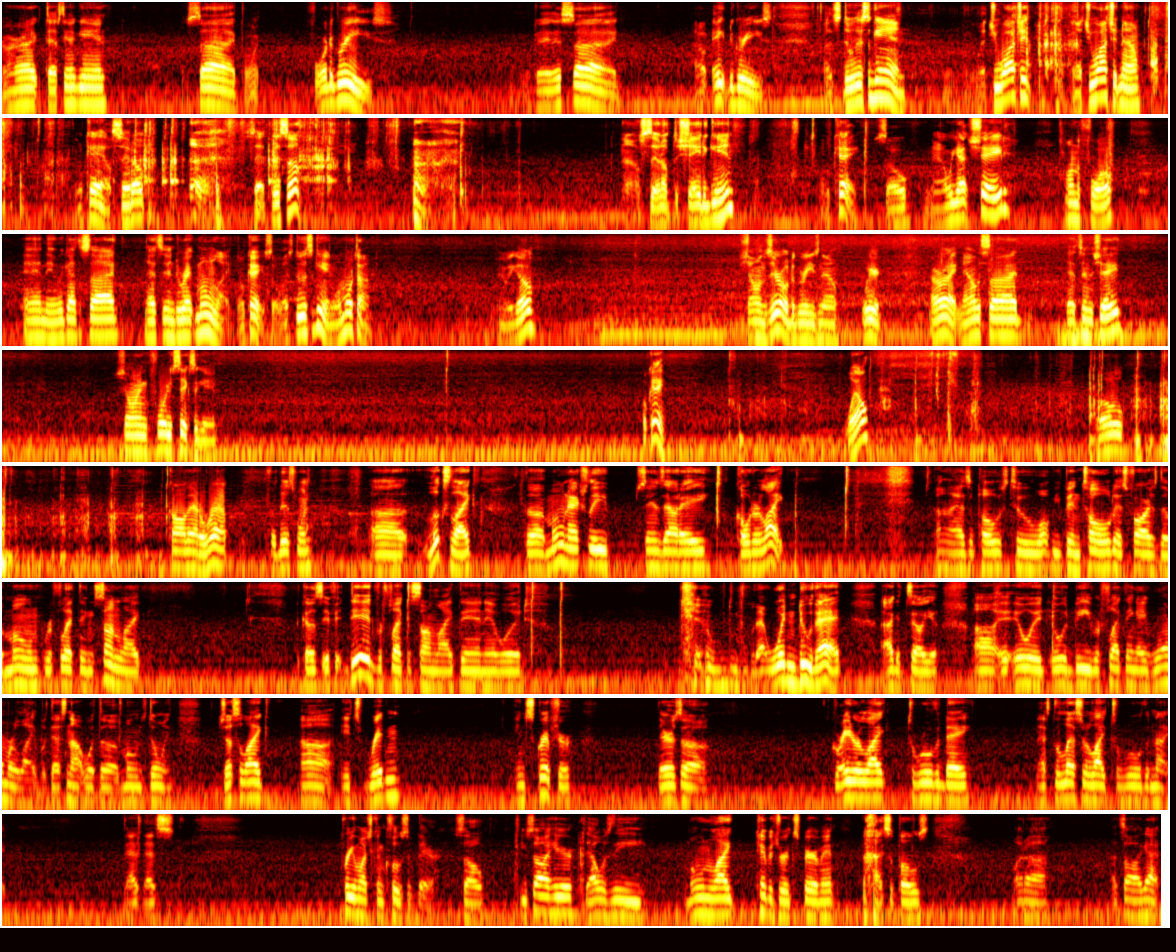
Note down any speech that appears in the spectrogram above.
All right testing again. Side 0.4 degrees. Okay this side out 8 degrees. Let's do this again. Let you watch it. Let you watch it now. Okay I'll set up uh, set this up I'll set up the shade again Okay, so now we got shade on the foil, and then we got the side that's in direct moonlight. Okay, so let's do this again, one more time. There we go. Showing zero degrees now. Weird. Alright, now the side that's in the shade. Showing 46 again. Okay. Well, we'll call that a wrap for this one. Uh, looks like the moon actually sends out a colder light. Uh, as opposed to what we've been told as far as the moon reflecting sunlight. Because if it did reflect the sunlight, then it would. that wouldn't do that. I could tell you, uh, it, it, would it would be reflecting a warmer light, but that's not what the moon's doing. Just like uh, it's written in Scripture, there's a greater light to rule the day. That's the lesser light to rule the night. That that's pretty much conclusive there. So you saw here that was the moonlight temperature experiment I suppose. But uh, that's all I got.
